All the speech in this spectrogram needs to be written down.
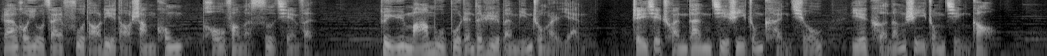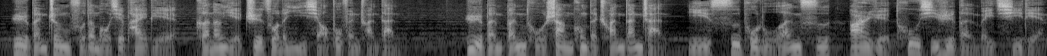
然后又在富岛列岛上空投放了四千份。对于麻木不仁的日本民众而言，这些传单既是一种恳求，也可能是一种警告。日本政府的某些派别可能也制作了一小部分传单。日本本土上空的传单战以斯普鲁恩斯二月突袭日本为起点，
